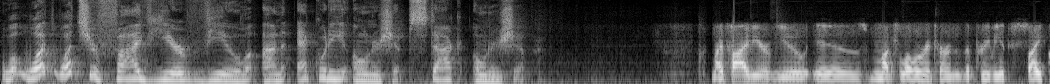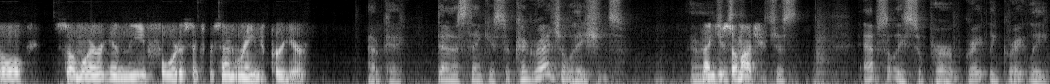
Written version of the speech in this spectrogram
what, what what's your five year view on equity ownership, stock ownership? My five year view is much lower return than the previous cycle somewhere in the four to six percent range per year. Okay, Dennis, thank you. So, congratulations. I mean, thank you just, so much. It's just absolutely superb. Greatly, greatly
